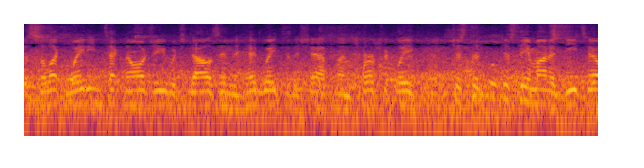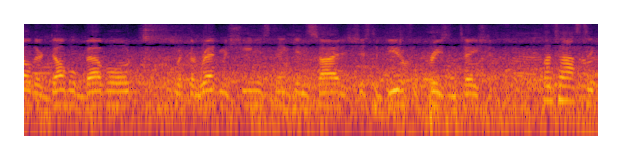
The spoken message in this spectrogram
the select weighting technology, which dials in the head weight to the shaft length perfectly. Just the just the amount of detail. They're double beveled with the red machinist ink inside. It's just a beautiful presentation. Fantastic.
